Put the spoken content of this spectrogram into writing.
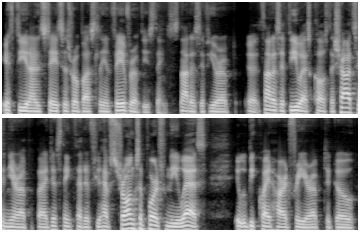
if the United States is robustly in favor of these things. It's not as if Europe, uh, it's not as if the U.S. calls the shots in Europe, but I just think that if you have strong support from the U.S., it would be quite hard for Europe to go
